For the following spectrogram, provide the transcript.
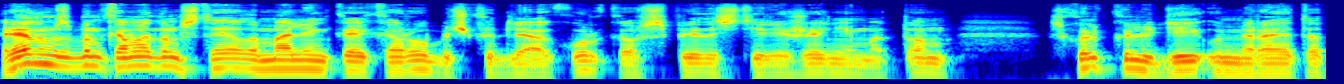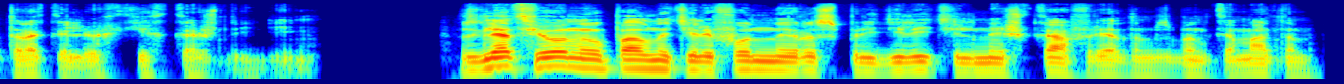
Рядом с банкоматом стояла маленькая коробочка для окурков с предостережением о том, сколько людей умирает от рака легких каждый день. Взгляд Фионы упал на телефонный распределительный шкаф рядом с банкоматом,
